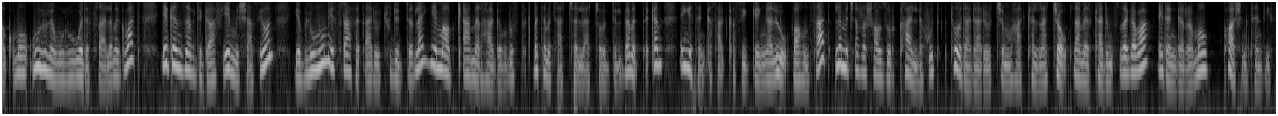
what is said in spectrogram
አቁመው ሙሉ ለሙሉ ወደ ስራ ለመግባት የገንዘብ ድጋፍ የሚሻ ሲሆን የ BlueMoon የስራ ፈጣሪዎች ውድድር ላይ የማብቂያ መርሃ ግብር ውስጥ በተመቻቸላቸው እድል በመጠቀም እየተንቀሳቀሱ ይገኛሉ። በአሁን ሰዓት ለመጨረሻው ዙር ካለፉት ተወዳዳሪዎችም መካከል ናቸው። ለአሜሪካ ድምጽ ዘገባ ኤደን ገረመው ከዋሽንግተን ዲሲ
